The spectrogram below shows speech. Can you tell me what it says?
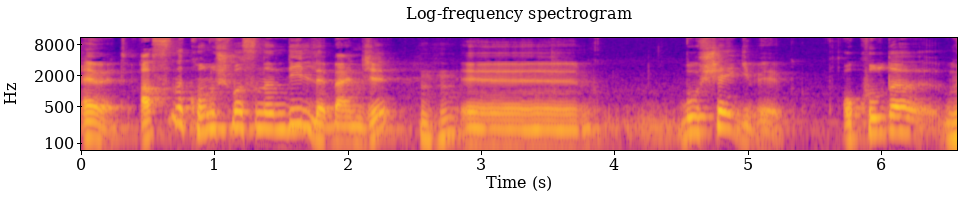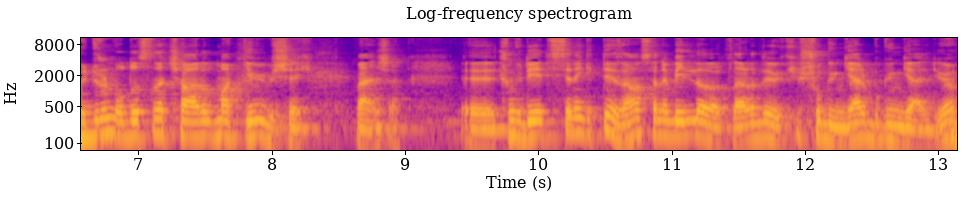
Evet. Aslında konuşmasının değil de bence eee, bu şey gibi okulda müdürün odasına çağrılmak gibi bir şey bence. Eee, çünkü diyetisyene gittiğin zaman sana belli aralıklarda diyor ki şu gün gel bugün gel diyor.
